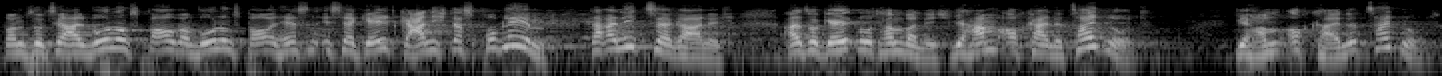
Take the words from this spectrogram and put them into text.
beim sozialen Wohnungsbau, beim Wohnungsbau in Hessen ist ja Geld gar nicht das Problem. Daran liegt es ja gar nicht. Also Geldnot haben wir nicht. Wir haben auch keine Zeitnot. Wir haben auch keine Zeitnot.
